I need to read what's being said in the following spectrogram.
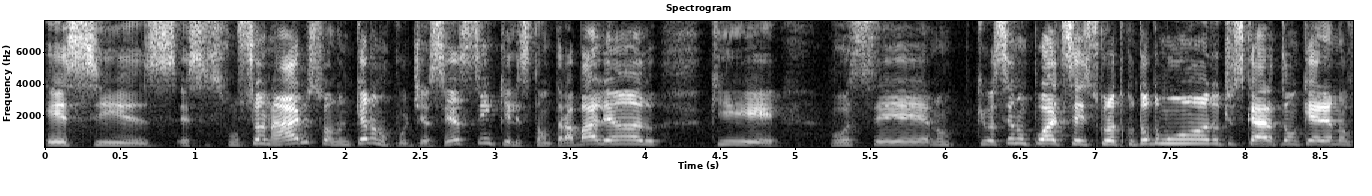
esses, esses funcionários, falando que não podia ser assim, que eles estão trabalhando, que você não, que você não pode ser escroto com todo mundo, que os caras estão querendo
